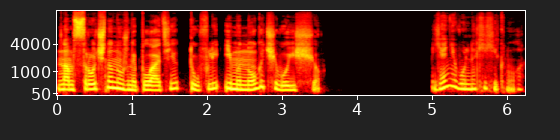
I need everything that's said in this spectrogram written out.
Нам срочно нужны платья, туфли и много чего еще». Я невольно хихикнула.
